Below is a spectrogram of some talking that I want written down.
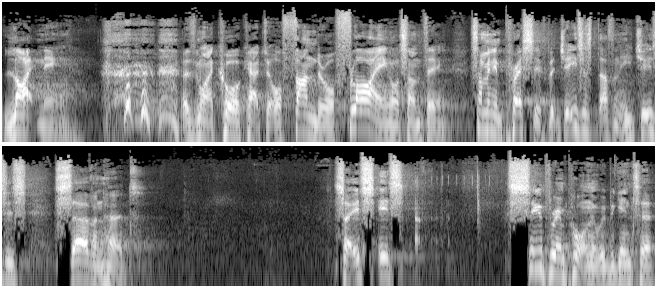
lightning as my core character, or thunder, or flying, or something. Something impressive. But Jesus doesn't. He chooses servanthood. So it's, it's super important that we begin to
